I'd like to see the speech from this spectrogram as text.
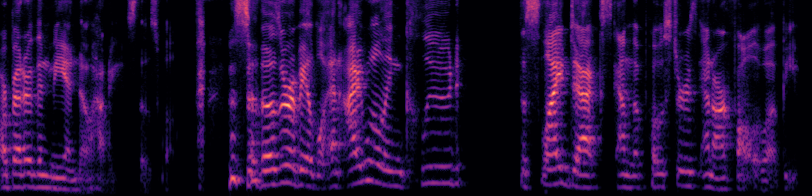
are better than me and know how to use those well. So those are available. And I will include the slide decks and the posters in our follow-up email.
